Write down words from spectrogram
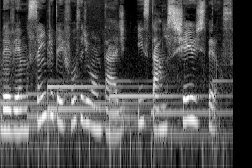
Devemos sempre ter força de vontade e estarmos cheios de esperança.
